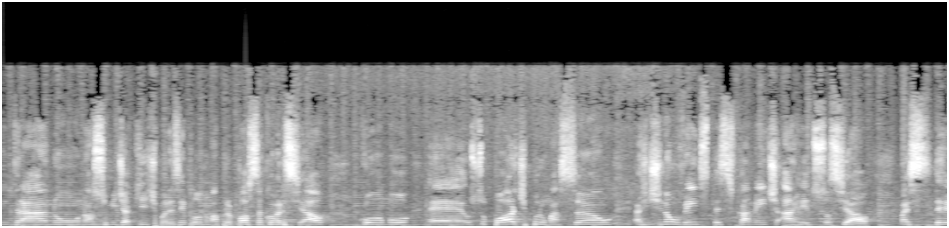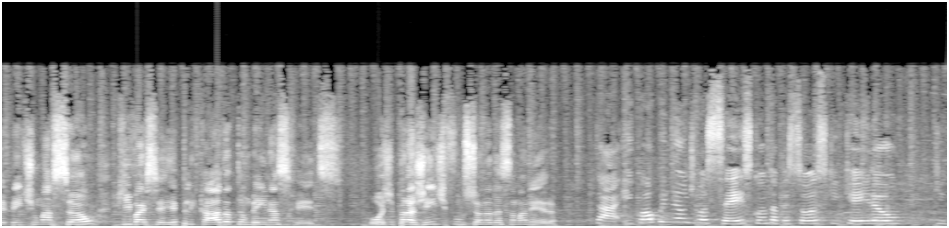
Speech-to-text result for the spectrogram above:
entrar no nosso Media Kit, por exemplo, numa proposta comercial como é, o suporte por uma ação. A gente não vende especificamente a rede social, mas de repente uma ação que vai ser replicada também nas redes. Hoje pra gente funciona dessa maneira. Tá, e qual a opinião de vocês quanto a pessoas que queiram, que,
